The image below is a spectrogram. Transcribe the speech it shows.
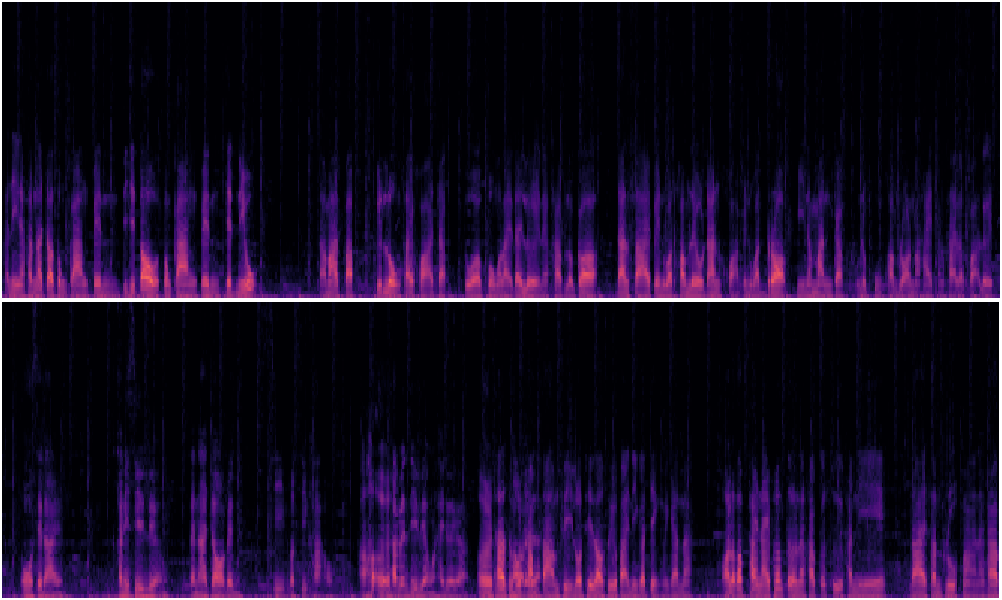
คันนี้นะครับหน้าจอตรงกลางเป็นดิจิตอลตรงกลางเป็น 7 นิ้ว สามารถปรับขึ้นลงซ้ายขวาจากตัวพวงมาลัยได้เลยนะครับ แล้วก็ด้านซ้ายเป็นวัดความเร็ว ด้านขวาเป็นวัดรอบ มีน้ำมันกับอุณหภูมิความร้อนมาให้ทั้งซ้ายและขวาเลย โอ้เสียดายคันนี้สีเหลือง แต่หน้าจอเป็นสีรถสีขาวอ๋อเออถ้าเป็นสีเหลืองมาให้ด้วยก็เออถ้าสมมติต่อเลยนะทำตามสีรถที่เราซื้อไปนี่ก็เจ๋งเหมือนกันนะอ๋อแล้วก็ภายในเพิ่มเติมนะครับ ก็คือคันนี้ได้ซันรูฟมานะครับ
